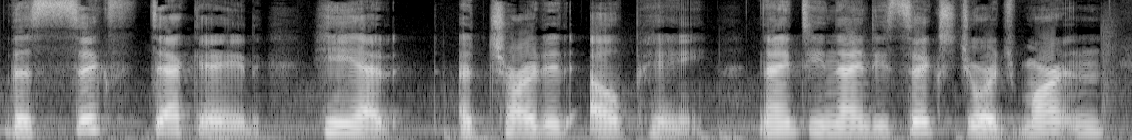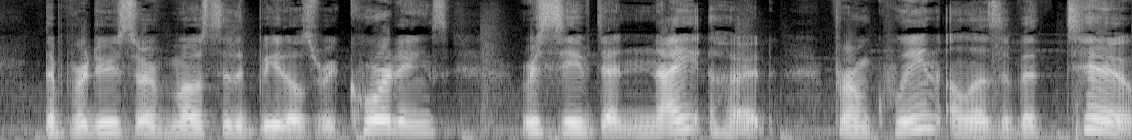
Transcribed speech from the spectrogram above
the sixth decade he had a charted LP. 1996, George Martin, the producer of most of the Beatles' recordings, received a knighthood from Queen Elizabeth II.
